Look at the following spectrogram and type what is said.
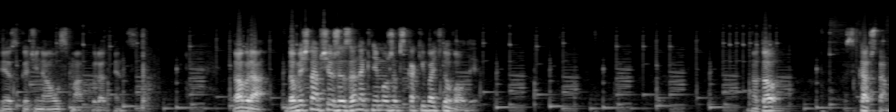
Jest godzina 8 akurat, więc... Dobra, domyślam się, że Zenek nie może wskakiwać do wody. No to skacz tam.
